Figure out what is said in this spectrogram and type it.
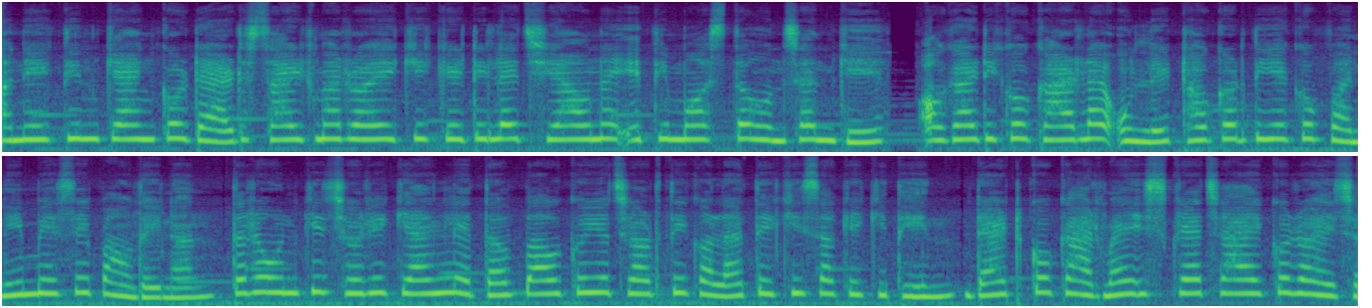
अनि एक दिन क्याङको ड्याड साइडमा रहेकी केटीलाई आउन यति मस्त हुन्छन् कि अगाडिको कारलाई उनले ठक्कर दिएको पनि मेसै पाउँदैनन्। तर उनकी छोरी क्याङले त बाउको यो चढ्ती कला देखिसकेकी थिइन्। ड्याडको कारमा स्क्रैच आएको रहेछ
